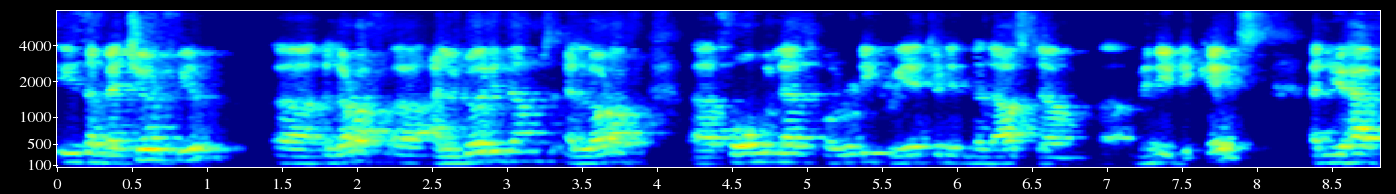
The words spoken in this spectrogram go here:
is a mature field. Uh, a lot of uh, algorithms, a lot of uh, formulas already created in the last um, many decades, and you have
